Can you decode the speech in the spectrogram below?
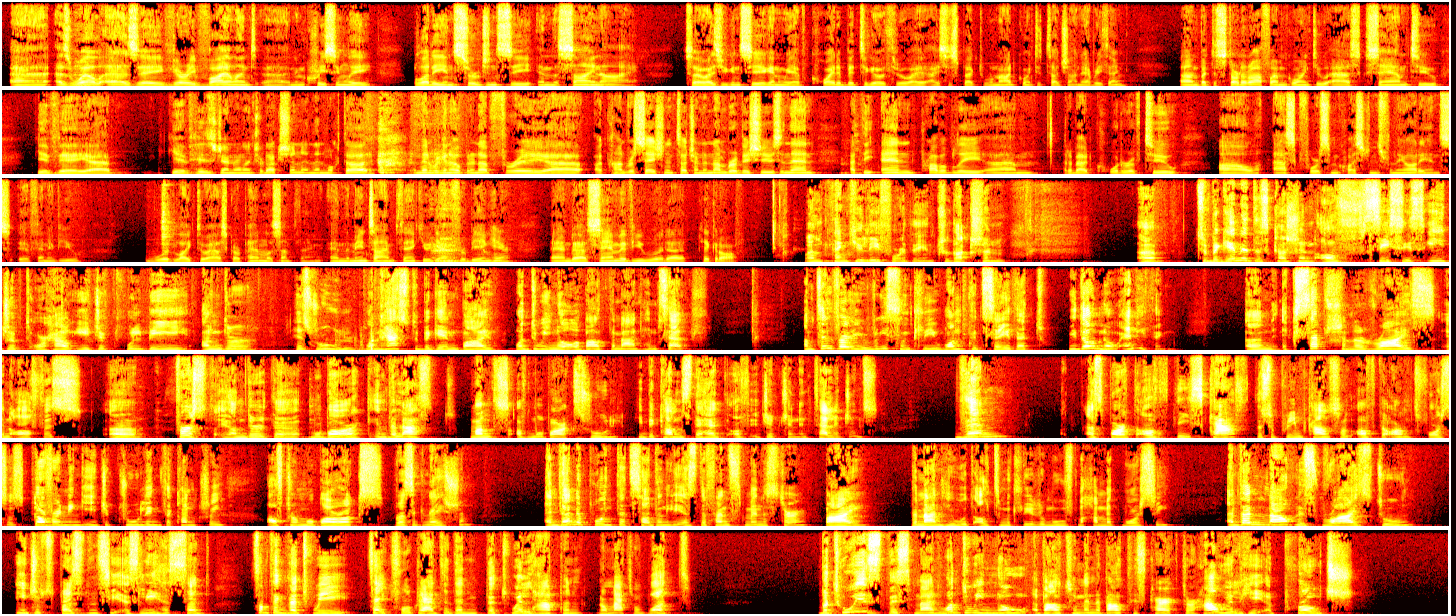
uh, as well as a very violent uh, and increasingly bloody insurgency in the Sinai. So, as you can see, again, we have quite a bit to go through. I, I suspect we're not going to touch on everything. Um, but to start it off, I'm going to ask Sam to give a uh, give his general introduction, and then Mokhtar, and then we're going to open it up for a, uh, a conversation and touch on a number of issues, and then at the end, probably um, at about quarter of two, I'll ask for some questions from the audience if any of you would like to ask our panelists something. In the meantime, thank you again for being here, and uh, Sam, if you would uh, kick it off. Well, thank you, Lee, for the introduction. Uh, to begin a discussion of Sisi's Egypt or how Egypt will be under his rule, one has to begin by what do we know about the man himself? Until very recently, one could say that we don't know anything. An exceptional rise in office, uh, first under the Mubarak, in the last months of Mubarak's rule, he becomes the head of Egyptian intelligence. Then, as part of the SCAF, the Supreme Council of the Armed Forces, governing Egypt, ruling the country, after Mubarak's resignation, and then appointed suddenly as defense minister by the man he would ultimately remove, Mohamed Morsi. And then now his rise to Egypt's presidency, as Lee has said, something that we take for granted and that will happen no matter what. But who is this man? What do we know about him and about his character? How will he approach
